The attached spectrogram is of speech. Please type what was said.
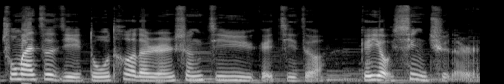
出卖自己独特的人生机遇给记者，给有兴趣的人，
